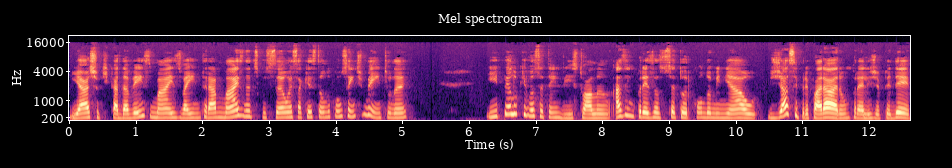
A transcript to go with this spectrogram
E acho que cada vez mais vai entrar mais na discussão essa questão do consentimento, né? E pelo que você tem visto, Alan, as empresas do setor condominial já se prepararam para LGPD?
